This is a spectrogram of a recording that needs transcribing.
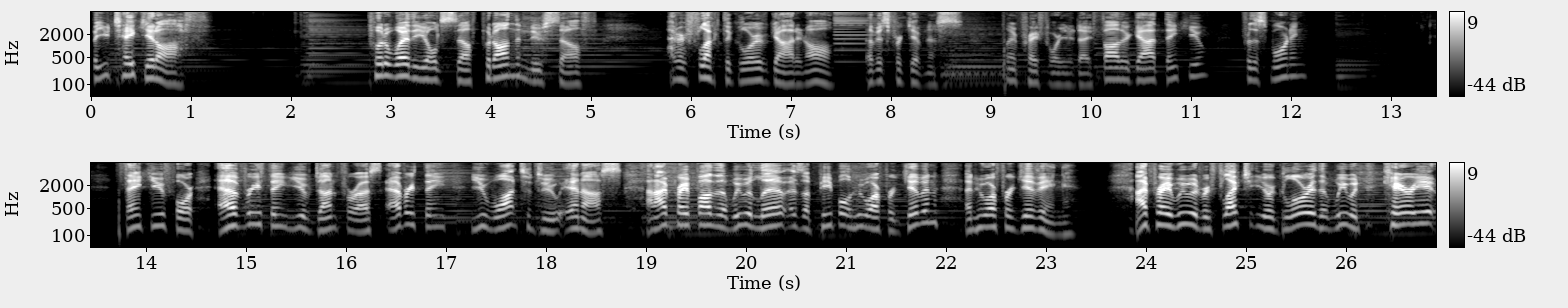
but you take it off. Put away the old self, put on the new self, and reflect the glory of God in all of His forgiveness. Let me pray for you today. Father God, thank you for this morning. Thank you for everything you've done for us, everything you want to do in us. And I pray, Father, that we would live as a people who are forgiven and who are forgiving. I pray we would reflect your glory, that we would carry it,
